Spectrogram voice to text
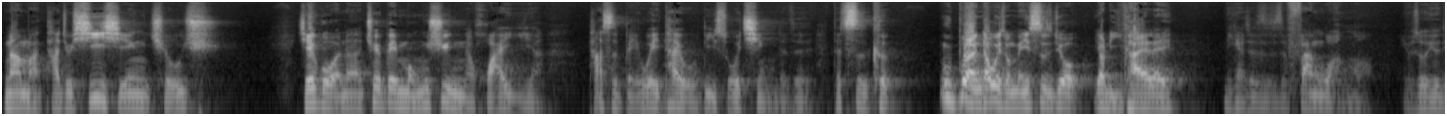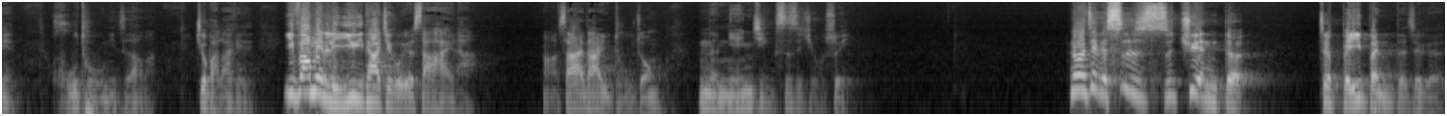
那么他就西行求取，结果呢却被蒙逊呢怀疑啊，他是北魏太武帝所请的的的刺客，不然他为什么没事就要离开嘞？你看这是是藩王哦，有时候有点糊涂，你知道吗？就把他给一方面礼遇他，结果又杀害他，啊，杀害他于途中。那年仅四十九岁。那么这个四十卷的这北本的这个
